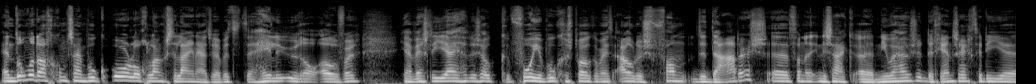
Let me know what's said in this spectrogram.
En donderdag komt zijn boek Oorlog langs de lijn uit. We hebben het de hele uur al over. Ja, Wesley, jij hebt dus ook voor je boek gesproken met ouders van de daders... van de, in de zaak Nieuwenhuizen, de grensrechter die uh,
